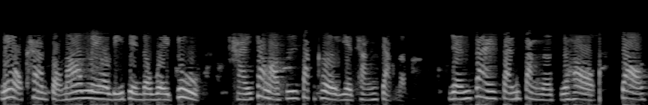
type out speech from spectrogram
没有看懂，然后没有理解你的维度，还像老师上课也常讲的嘛，人在山上的时候叫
